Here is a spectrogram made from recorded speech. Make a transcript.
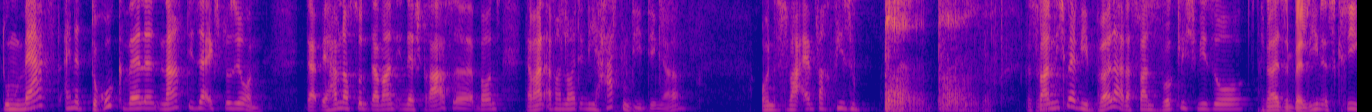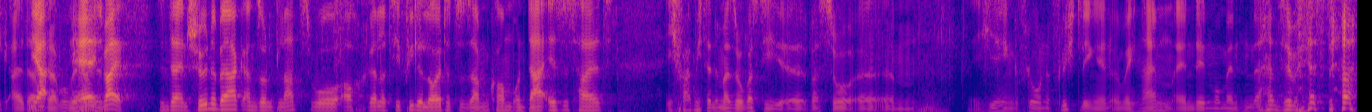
Du merkst eine Druckwelle nach dieser Explosion. Da, wir haben noch so, da waren in der Straße bei uns, da waren einfach Leute, die hatten die Dinger. Und es war einfach wie so. Das waren nicht mehr wie Böller, das waren wirklich wie so. Ich weiß, in Berlin ist Krieg, Alter. Ja, da, wo wir ja, da ich sind. weiß. Wir sind da in Schöneberg an so einem Platz, wo auch relativ viele Leute zusammenkommen. Und da ist es halt, ich frage mich dann immer so, was die, äh, was so äh, ähm, hierhin geflohene Flüchtlinge in irgendwelchen Heimen in den Momenten an Silvester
